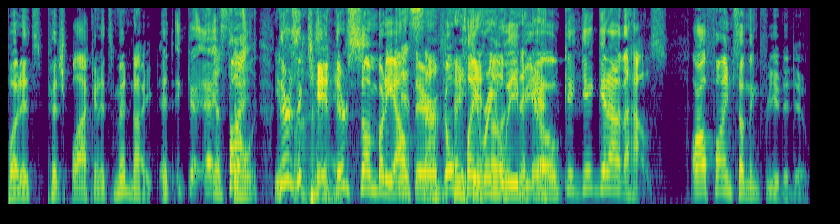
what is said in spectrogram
But it's pitch black and it's midnight. It, it- it- fine. There's a kid. There's somebody out There's there. somebody go play Ringolevio. Get, get, get out of the house. Or I'll find something for you to do.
